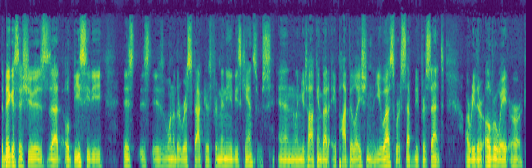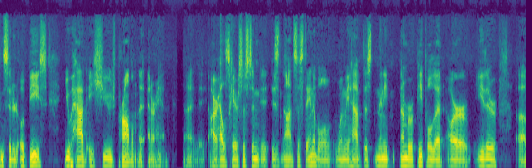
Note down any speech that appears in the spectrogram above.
the biggest issue is that obesity is is is one of the risk factors for many of these cancers. And when you're talking about a population in the U.S. where seventy percent are either overweight or considered obese, you have a huge problem at, at our hand. Uh, our healthcare system is not sustainable when we have this many number of people that are either uh,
